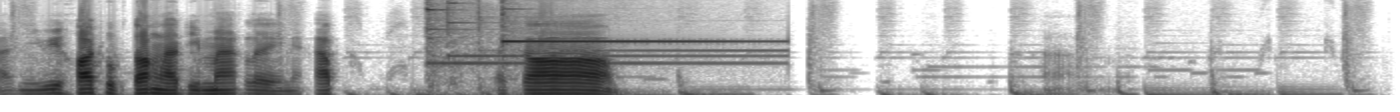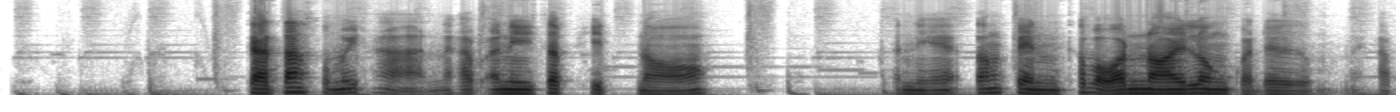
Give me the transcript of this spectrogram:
อันนี้วิเคราะห์ถูกต้องแล้วดีมากเลยนะครับ แล้วก็การตั้งสมมติฐานนะครับ อันนี้จะผิดเนาะอันนี้ต้องเป็นเขาบอกว่าน้อยลงกว่าเดิมนะครับ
